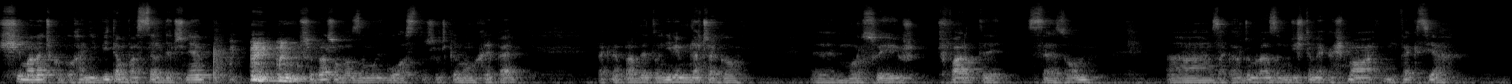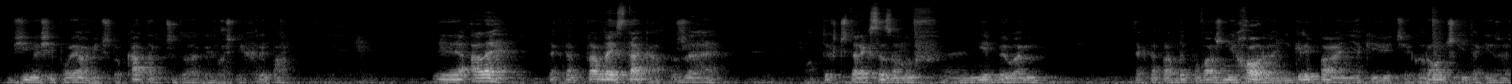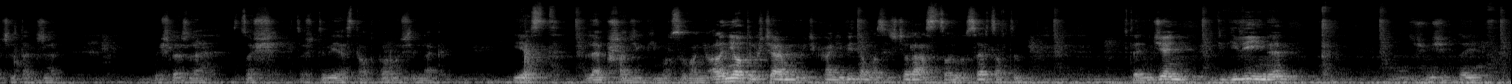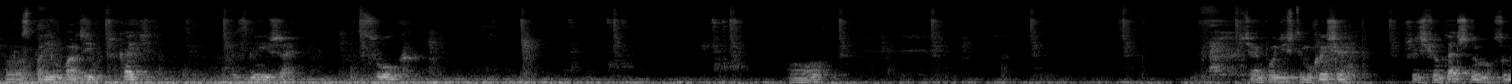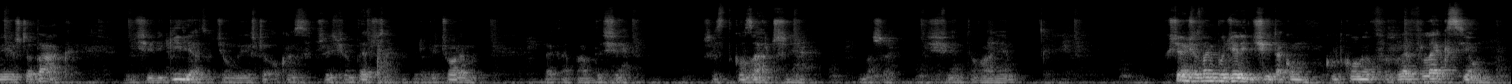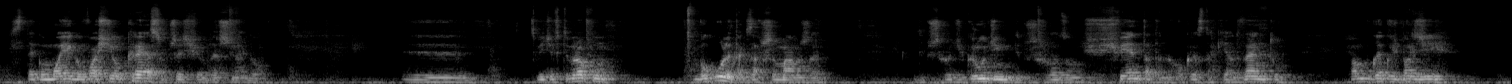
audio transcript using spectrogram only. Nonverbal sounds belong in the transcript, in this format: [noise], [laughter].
Siemaneczko kochani, witam Was serdecznie. [clears throat] Przepraszam Was za mój głos, troszeczkę mam chrypę. Tak naprawdę to nie wiem dlaczego. Yy, Morsuję już czwarty sezon, a za każdym razem gdzieś tam jakaś mała infekcja w zimę się pojawi, czy to katar, czy to jakaś właśnie chrypa. Yy, Ale tak naprawdę jest taka, że od tych czterech sezonów yy, nie byłem tak naprawdę poważnie chory, ani grypa, ani jakieś, wiecie, gorączki, takie rzeczy, także myślę, że coś, coś w tym jest, ta odporność jednak jest lepsza dzięki morsowaniu, ale nie o tym chciałem mówić, kochani, witam Was jeszcze raz z całego serca w ten, w ten dzień wigilijny. Coś mi się tutaj rozpaliło bardziej, czekajcie, zmniejszę sług. O, Chciałem powiedzieć w tym okresie przedświątecznym, w sumie jeszcze tak, bo dzisiaj Wigilia to ciągle jeszcze okres przedświąteczny. Dopiero wieczorem tak naprawdę się wszystko zacznie, nasze świętowanie. Chciałem się z Wami podzielić dzisiaj taką krótką ref- refleksją z tego mojego właśnie okresu przedświątecznego. Yy, Wiecie, w tym roku w ogóle tak zawsze mam, że gdy przychodzi grudzień, gdy przychodzą święta, ten okres taki adwentu, Pan Bóg jakoś bardziej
